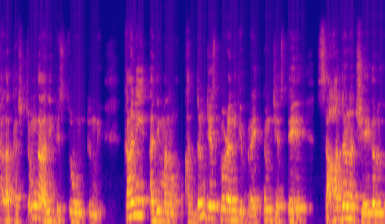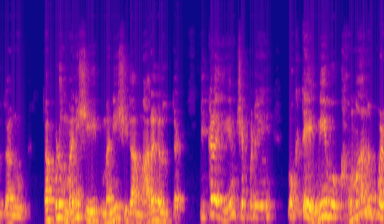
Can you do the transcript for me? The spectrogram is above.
చాలా కష్టంగా అనిపిస్తూ ఉంటుంది. కానీ అది మనం అర్థం చేసుకోవడానికి ప్రయత్నం చేస్తే సాధన చేయగలుగుతాను. అప్పుడు మనిషి మనిషిగా మారగలుగుతాడు. ఇక్కడ ఏం చెప్పని ఒకటే నీవు అవమానపడ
